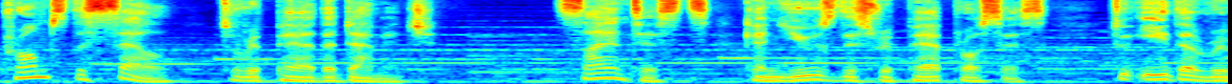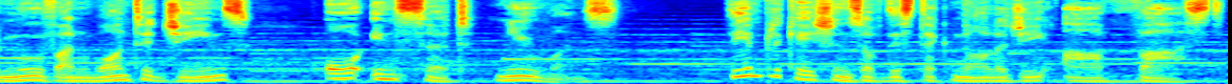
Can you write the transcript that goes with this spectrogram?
prompts the cell to repair the damage. Scientists can use this repair process to either remove unwanted genes or insert new ones. The implications of this technology are vast.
